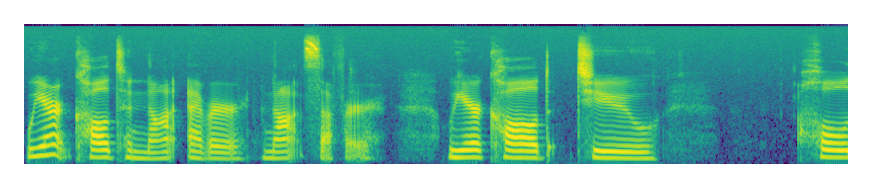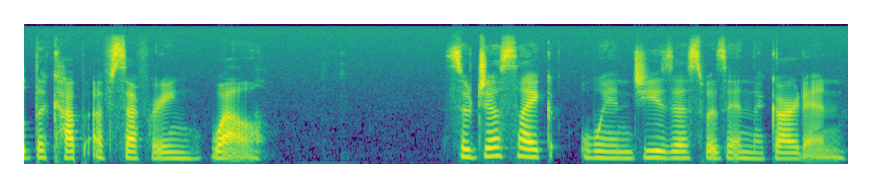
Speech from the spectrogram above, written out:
we aren't called to not ever not suffer. We are called to hold the cup of suffering well. So just like when Jesus was in the garden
